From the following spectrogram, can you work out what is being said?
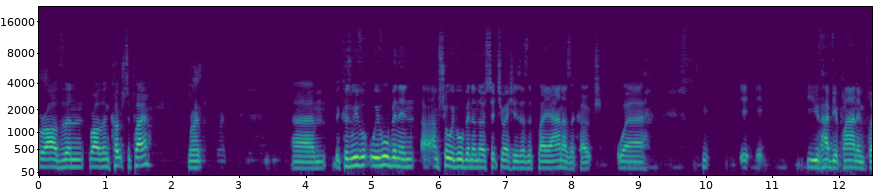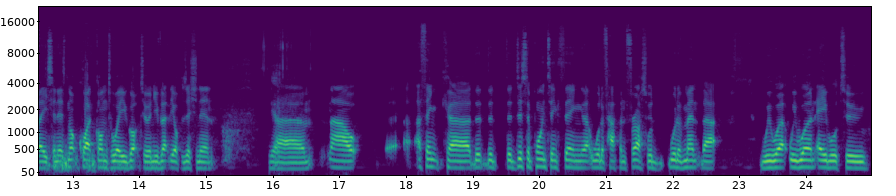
rather than rather than coach to player Right. um, because we've we've all been in. I'm sure we've all been in those situations as a player and as a coach where it, it, you have your plan in place and it's not quite gone to where you got to, and you've let the opposition in. Yeah. Um, now, I think uh, the, the the disappointing thing that would have happened for us would would have meant that we were we weren't able to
